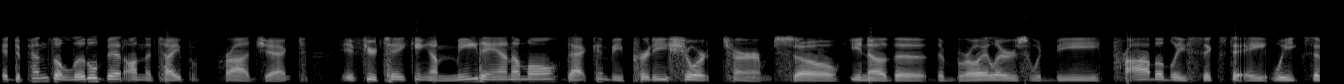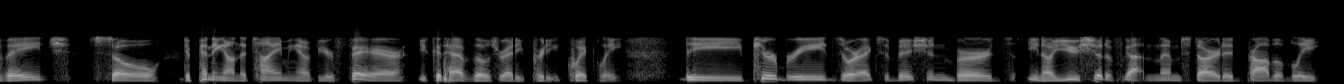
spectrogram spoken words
It depends a little bit on the type of project. If you're taking a meat animal, that can be pretty short term. So, you know, the, the broilers would be probably six to eight weeks of age. So, depending on the timing of your fair, you could have those ready pretty quickly the pure breeds or exhibition birds, you know, you should have gotten them started probably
